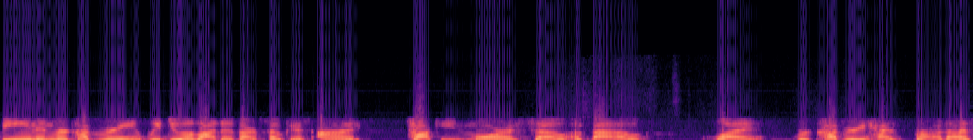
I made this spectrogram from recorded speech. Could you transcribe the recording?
being in recovery. We do a lot of our focus on talking more so about what recovery has brought us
